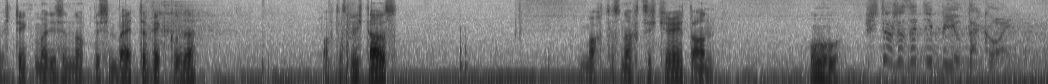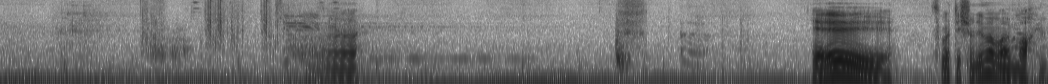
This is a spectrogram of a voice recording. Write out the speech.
Ich denke mal, die sind noch ein bisschen weiter weg, oder? Macht das Licht aus. Macht das Nachtsichtgerät an. Uh. Äh. Hey, das wollte ich schon immer mal machen.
